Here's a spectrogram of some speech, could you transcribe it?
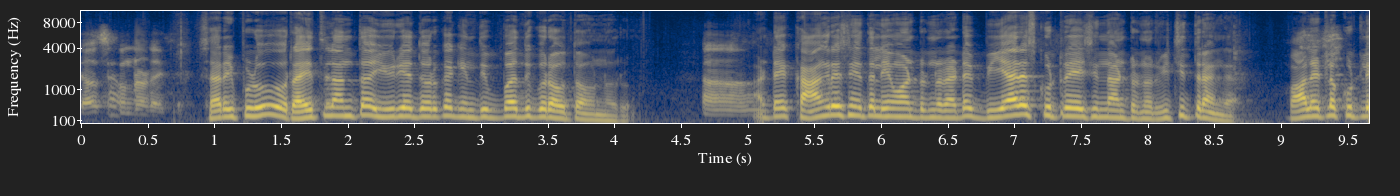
వ్యవసాయం ఉన్నాడు అయితే. సార్ ఇప్పుడు రైతులంతా యూరియా దొరకక ఇంత ఇబ్బంది గురవుతా ఉన్నారు. అంటే కాంగ్రెస్ నేతలు ఏమంటున్నారు అంటే బీఆర్ఎస్ కుట్ర చేసింది అంటున్నారు విచిత్రంగా. వాళ్ళు ఎట్లా కుట్ర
